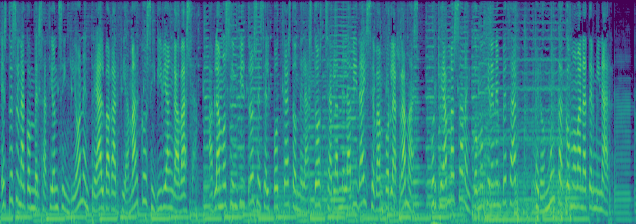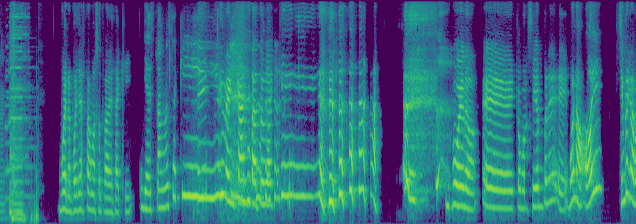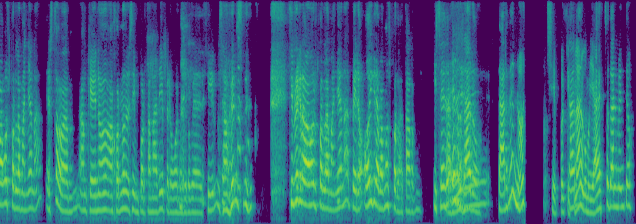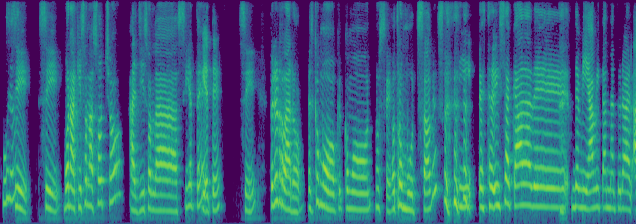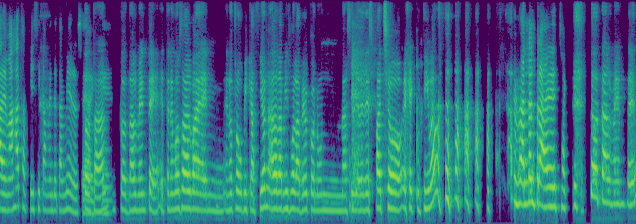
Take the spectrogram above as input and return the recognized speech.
Esto es una conversación sin guion entre Alba García Marcos y Vivian Gabasa. Hablamos sin filtros es el podcast donde las dos charlan de la vida y se van por las ramas, porque ambas saben cómo quieren empezar, pero nunca cómo van a terminar. Bueno, pues ya estamos otra vez aquí. Ya estamos aquí. me encanta tú aquí. bueno, eh, como siempre, eh, bueno, hoy Siempre grabamos por la mañana, esto, aunque no, a mejor no les importa a nadie, pero bueno, yo lo voy a decir, ¿sabes? Siempre grabamos por la mañana, pero hoy grabamos por la tarde. Y es raro. Tarde, noche, porque claro, como ya es totalmente oscuro. Sí, sí. Bueno, aquí son las 8, allí son las 7. 7. Sí pero es raro, es como, como, no sé, otro mood, ¿sabes? Sí, estoy sacada de, de mi hábitat natural, además hasta físicamente también, o sea. Total, totalmente. Tenemos a Alba en, en, otra ubicación, ahora mismo la veo con una silla de despacho ejecutiva. Me el traje de chaqueta. Totalmente.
